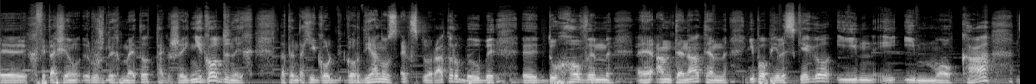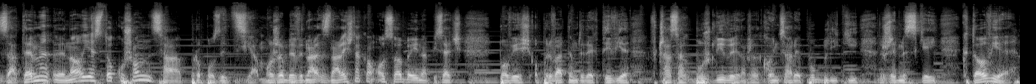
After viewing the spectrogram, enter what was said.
y, chwyta się różnych metod, także niegodnych. Zatem taki Gord- Gordianus Explorator byłby duchowym e, antenatem i Popielskiego i, i, i Moka. Zatem no, jest to kusząca propozycja. Może by znaleźć taką osobę i napisać powieść o prywatnym detektywie w czasach burzliwych, na przykład końca Republiki Rzymskiej. Kto wie?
